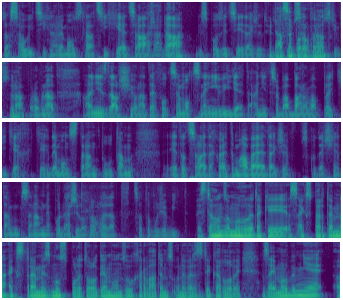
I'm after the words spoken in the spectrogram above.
zasahujících na demonstracích je celá řada k dispozici, takže dá se porovnat. To, s tím se to dá hmm. porovnat, ale nic dalšího na té fotce moc není vidět, ani třeba barva pleti těch, těch demonstrantů, tam je to celé takové tmavé, takže skutečně tam se nám nepodařilo dohledat, co to může být. Vy jste, Honzo, mluvili taky s expertem na extremismus, politologem Honzou Charvátem z Univerzity Karlovy. Zajímalo by mě, eh,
